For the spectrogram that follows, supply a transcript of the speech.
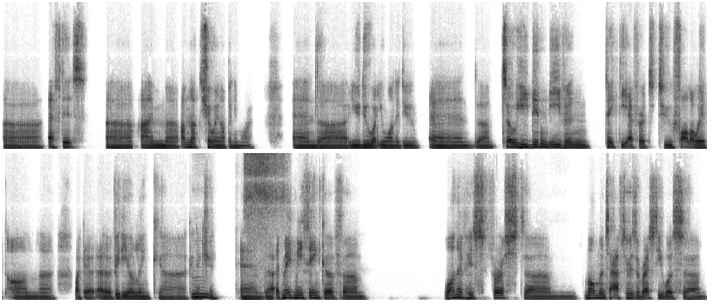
uh, f this. Uh, I'm uh, I'm not showing up anymore, and uh, you do what you want to do." And um, so he didn't even take the effort to follow it on uh, like a, a, video link uh, connection, mm. and it made me think of. Um, one of his first um, moments after his arrest, he was um,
